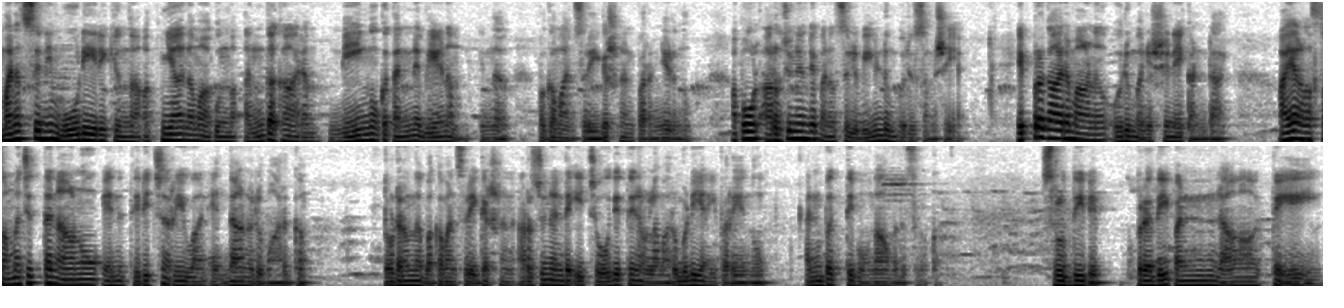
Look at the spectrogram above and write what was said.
മനസ്സിനെ മൂടിയിരിക്കുന്ന അജ്ഞാനമാകുന്ന അന്ധകാരം നീങ്ങുക തന്നെ വേണം എന്ന് ഭഗവാൻ ശ്രീകൃഷ്ണൻ പറഞ്ഞിരുന്നു. അപ്പോൾ അർജുനന്റെ മനസ്സിൽ വീണ്ടും ഒരു സംശയം. എപ്രകാരമാണ് ഒരു മനുഷ്യനെ കണ്ടാൽ? അയാൾ സമചിത്തനാണോ എന്ന് തിരിച്ചറിയുവാൻ എന്താണൊരു മാർഗം? തുടർന്ന് ഭഗവാൻ ശ്രീകൃഷ്ണൻ അർജുനന്റെ ഈ ചോദ്യത്തിനുള്ള മറുപടിയായി പറയുന്നു. അൻപത്തി മൂന്നാമത് ശ്ലോകം. ശ്രുതി വിപ്രതിപന്നാത്തേ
